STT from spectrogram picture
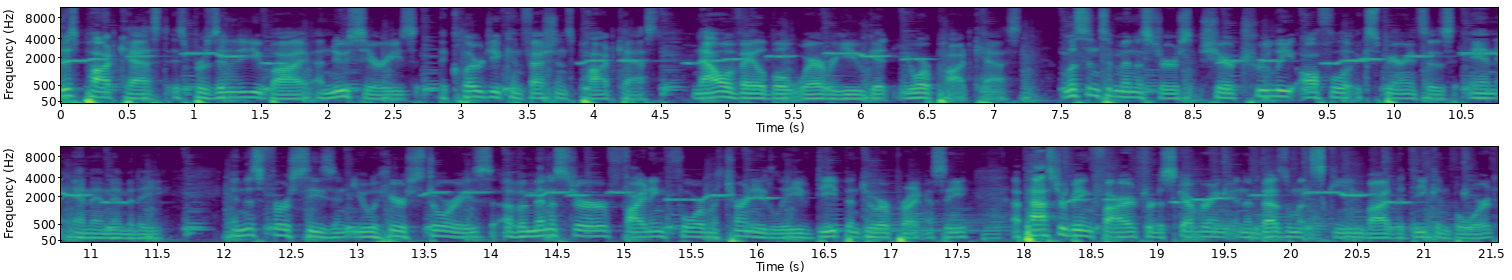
This podcast is presented to you by a new series, the Clergy Confessions Podcast, now available wherever you get your podcast. Listen to ministers share truly awful experiences in anonymity. In this first season, you will hear stories of a minister fighting for maternity leave deep into her pregnancy, a pastor being fired for discovering an embezzlement scheme by the deacon board,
